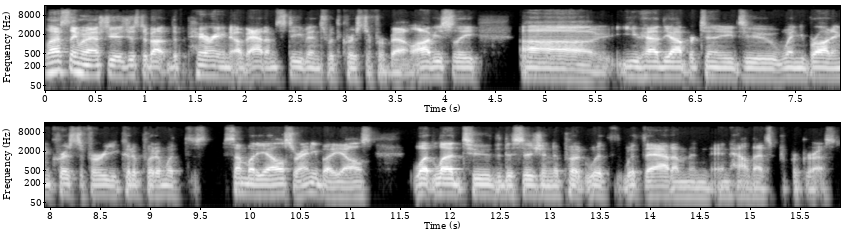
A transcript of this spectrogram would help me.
Last thing I want to ask you is just about the pairing of Adam Stevens with Christopher Bell. Obviously, uh, you had the opportunity to when you brought in Christopher, you could have put him with somebody else or anybody else. What led to the decision to put with with Adam and and how that's progressed?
